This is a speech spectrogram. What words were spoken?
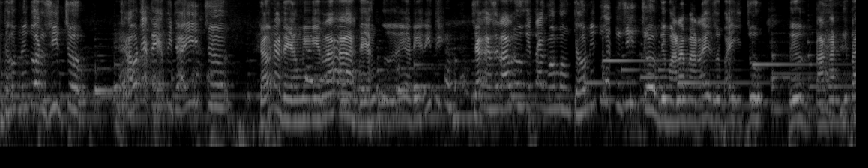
daun itu harus hijau. Daun ada yang tidak hijau daun ada yang merah, ada yang yang ini. Jangan selalu kita ngomong daun itu harus hijau, dimarah-marahin supaya hijau. Di tangan kita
